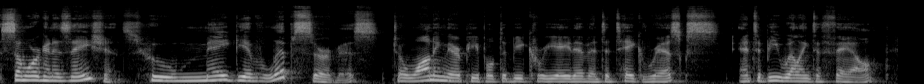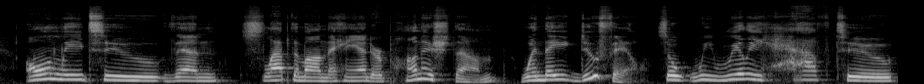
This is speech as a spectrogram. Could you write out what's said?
some organizations who may give lip service to wanting their people to be creative and to take risks and to be willing to fail, only to then slap them on the hand or punish them when they do fail. So we really have to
